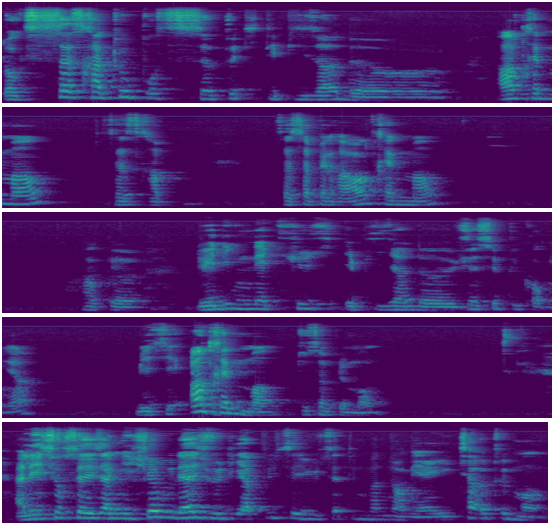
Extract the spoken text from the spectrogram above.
Donc ça sera tout pour ce petit épisode euh, entraînement. Ça s'appellera entraînement. Donc euh, Dueling Nexus épisode euh, je sais plus combien. Mais c'est entraînement, tout simplement. Allez, sur ce, les amis, je vous laisse. Je vous dis à plus et je vous souhaite une bonne journée. Ciao tout le monde.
